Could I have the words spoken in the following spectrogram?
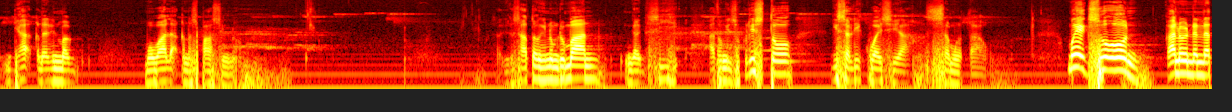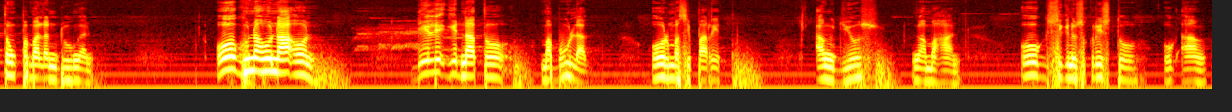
diha ka na rin mag mawala ka na sa passing no sa atong hinumduman nga si atong Hesus Kristo gisalikway siya sa mga tao. Mga igsoon, kano na natong pamalandungan. O hunahunaon, dili gid nato mabulag or masiparit ang Dios nga amahan og si Ginoong Kristo ug ang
